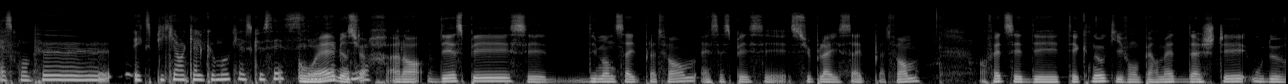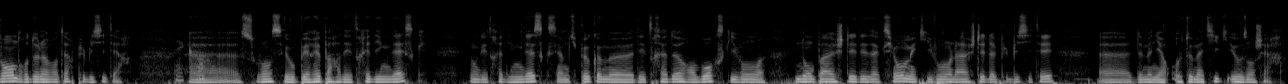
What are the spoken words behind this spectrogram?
Est-ce qu'on peut expliquer en quelques mots qu'est-ce que c'est ces Ouais, bien sûr. Alors, DSP, c'est Demand Side Platform. SSP, c'est Supply Side Platform. En fait, c'est des technos qui vont permettre d'acheter ou de vendre de l'inventaire publicitaire. Euh, souvent, c'est opéré par des trading desks. Donc, des trading desks, c'est un petit peu comme euh, des traders en bourse qui vont euh, non pas acheter des actions, mais qui vont là acheter de la publicité de manière automatique et aux enchères.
